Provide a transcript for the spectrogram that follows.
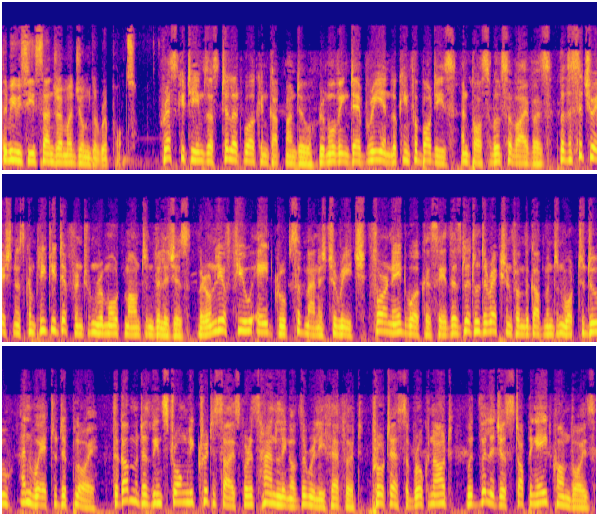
The BBC Sanjoy Majumder reports. Rescue teams are still at work in Kathmandu, removing debris and looking for bodies and possible survivors. But the situation is completely different in remote mountain villages, where only a few aid groups have managed to reach. Foreign aid workers say there's little direction from the government on what to do and where to deploy. The government has been strongly criticized for its handling of the relief effort. Protests have broken out, with villagers stopping aid convoys,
